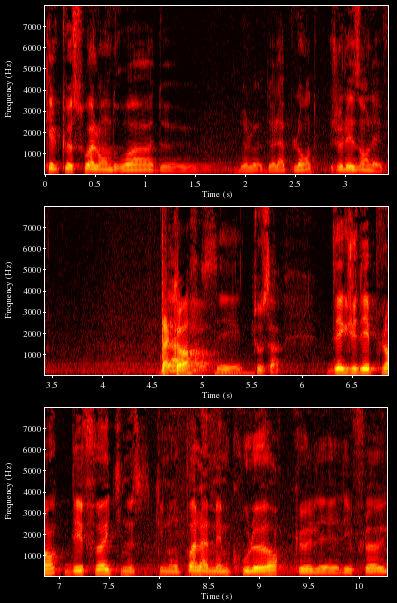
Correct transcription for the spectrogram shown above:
quel que soit l'endroit de, de, la plante, je les enlève. D'accord. C'est tout ça. Dès que j'ai des, des feuilles qui, n'ont pas la même couleur que les, feuilles,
